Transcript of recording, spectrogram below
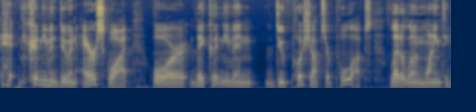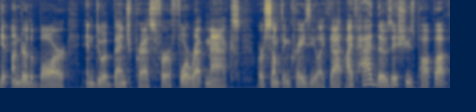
couldn't even do an air squat or they couldn't even do push-ups or pull-ups, let alone wanting to get under the bar and do a bench press for a 4 rep max or something crazy like that. I've had those issues pop up.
